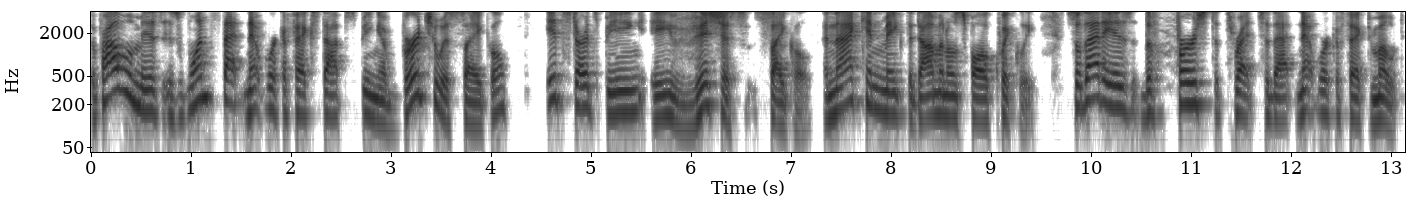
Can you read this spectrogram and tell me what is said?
The problem is, is once that network effect stops being a virtuous cycle, it starts being a vicious cycle, and that can make the dominoes fall quickly. So, that is the first threat to that network effect moat.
